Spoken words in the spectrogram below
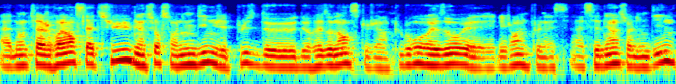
Euh, donc là, je relance là-dessus. Bien sûr, sur LinkedIn, j'ai plus de, résonance, que j'ai un plus gros réseau et les gens me connaissent assez bien sur LinkedIn.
